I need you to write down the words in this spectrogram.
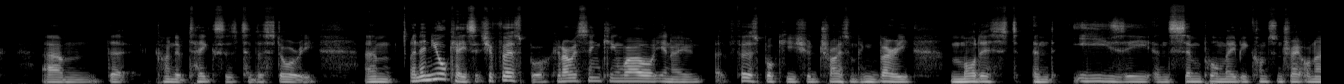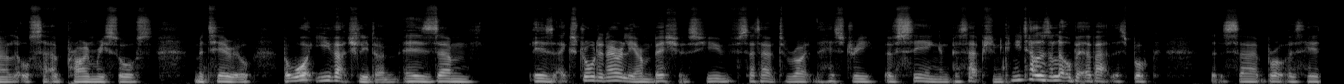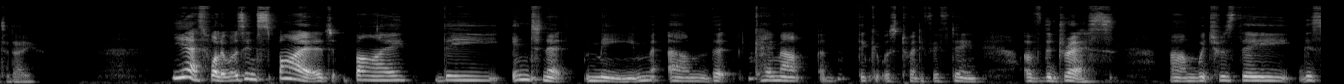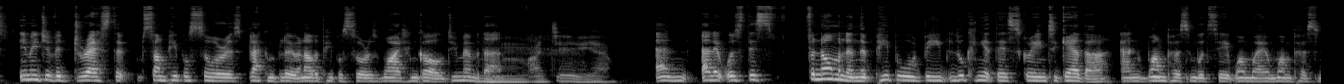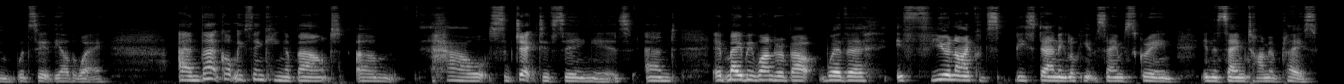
um, that kind of takes us to the story. Um, and in your case, it's your first book. And I was thinking, well, you know, first book, you should try something very modest and easy and simple, maybe concentrate on a little set of primary source material. But what you've actually done is um, is extraordinarily ambitious. You've set out to write the history of seeing and perception. Can you tell us a little bit about this book that's uh, brought us here today? Yes, well, it was inspired by the internet meme um, that came out, I think it was 2015, of the dress, um, which was the this image of a dress that some people saw as black and blue and other people saw as white and gold. Do you remember that? Mm, I do, yeah. And and it was this phenomenon that people would be looking at their screen together, and one person would see it one way and one person would see it the other way. And that got me thinking about um, how subjective seeing is. And it made me wonder about whether if you and I could be standing looking at the same screen in the same time and place,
